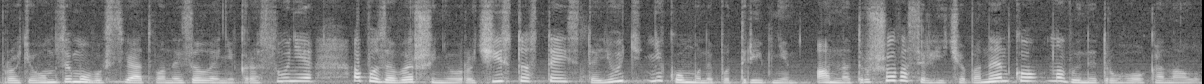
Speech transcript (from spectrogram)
Протягом зимових свят вони зелені красуні, а по завершенні урочистостей стають нікому не потрібні. Анна Трушова, Сергій Чабаненко. Новини другого каналу.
